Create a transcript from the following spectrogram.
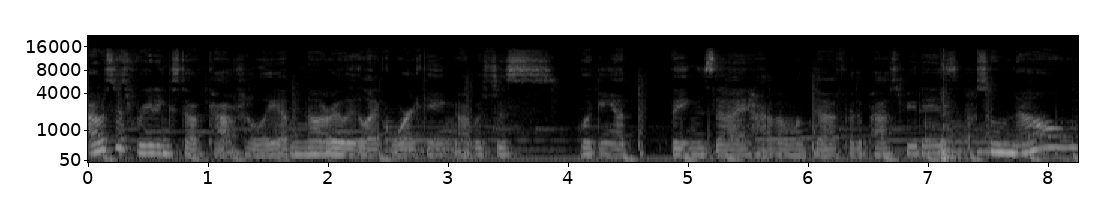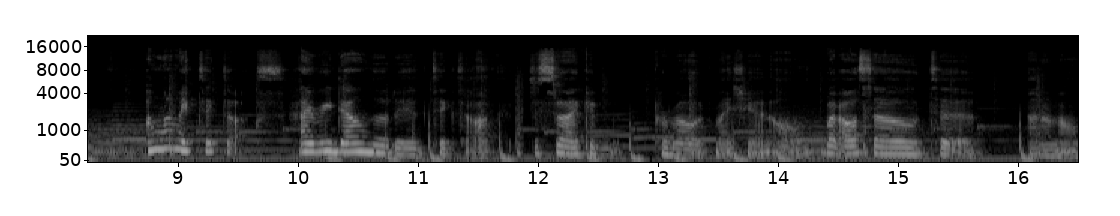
I was just reading stuff casually. I'm not really like working. I was just looking at things that I haven't looked at for the past few days. So now I'm gonna make TikToks. I re-downloaded TikTok just so I could promote my channel, but also to, I don't know,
